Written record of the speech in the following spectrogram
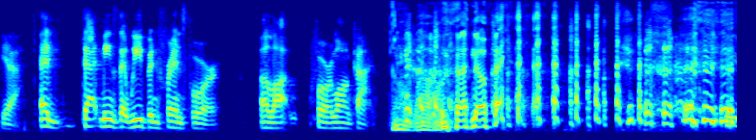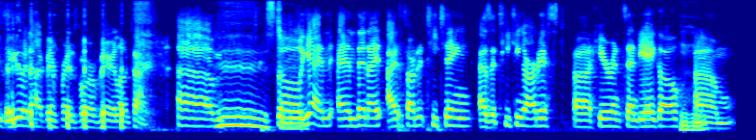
Yeah, and that means that we've been friends for a lot for a long time. Oh wow! no. you and I have been friends for a very long time. Um, so yeah, and, and then I, I started teaching as a teaching artist uh, here in San Diego, mm-hmm. um,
